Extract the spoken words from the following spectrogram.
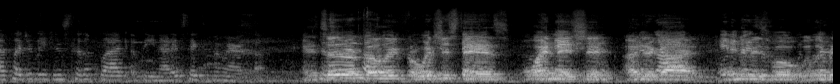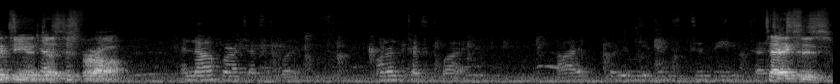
I pledge allegiance to the flag of the United States of America. And to the republic for which it stands, one nation, under God, indivisible, with liberty and justice for all. And now for our Texas pledge. Honor the Texas flag. I pledge allegiance to the Texas. Texas,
